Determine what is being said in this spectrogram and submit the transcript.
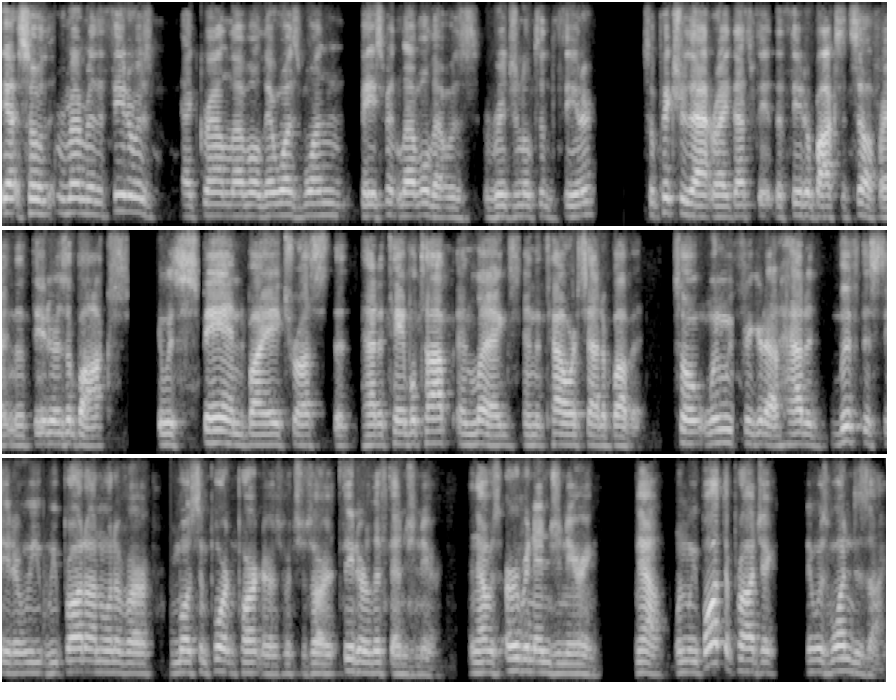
Yeah, so remember the theater was at ground level. There was one basement level that was original to the theater. So picture that, right? That's the, the theater box itself, right? And the theater is a box. It was spanned by a truss that had a tabletop and legs, and the tower sat above it. So when we figured out how to lift this theater, we, we brought on one of our most important partners, which was our theater lift engineer, and that was Urban Engineering. Now, when we bought the project, there was one design.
